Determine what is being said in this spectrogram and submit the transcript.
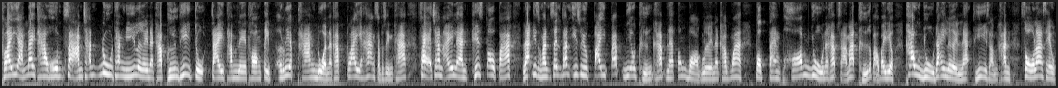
ใครอยากได้ทาวน์โฮม3 ชั้นดูทางนี้เลยนะครับ พื้นที่จุใจทำเลทองติดเรียบทางด่วนนะครับ ใกล้ห้างสรรพสินค้า แฟชั่นไอแลนด์คริสตัลพาร์คและที่สำคัญเซ็นทรัลอีสต์วิลไปแป๊บเดียวถึงครับ และต้องบอกเลยนะครับว่าตกแต่งพร้อมอยู่นะครับ สามารถถือกระเป๋าใบเดียว เข้าอยู่ได้เลยและที่สำคัญโซลาเซลล์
